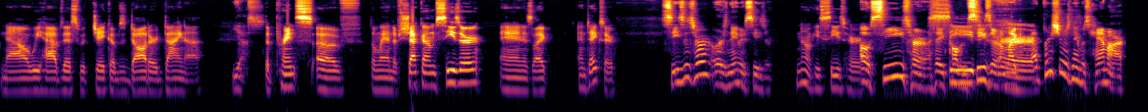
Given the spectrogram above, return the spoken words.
now we have this with Jacob's daughter Dinah. Yes. the prince of the land of Shechem, Caesar, and is like, and takes her. Seizes her, or his name is Caesar. No, he sees her. Oh, sees her. I thought you called him Caesar. I'm like, I'm pretty sure his name was Hamor.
